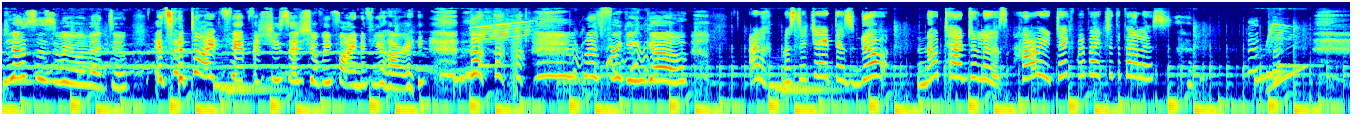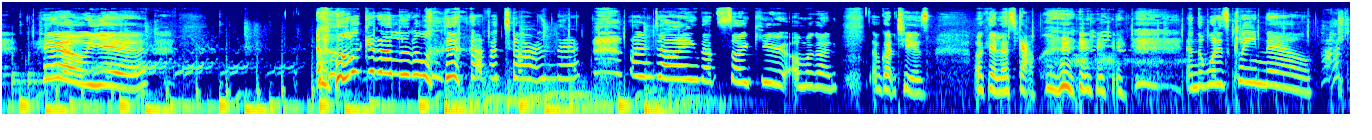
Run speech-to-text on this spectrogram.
Just as we were meant to. It's a tight fit, but she says she'll be fine if you hurry. Let's freaking go. Uh, Mr. Jade, there's no no time to lose. Hurry, take me back to the palace. Hell yeah! Look at her little avatar in there. I'm dying. That's so cute. Oh my god. I've got tears. Okay, let's go. and the water's clean now. Let's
